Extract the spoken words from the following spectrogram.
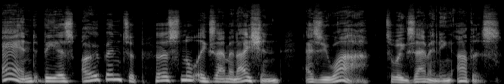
and be as open to personal examination as you are to examining others.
